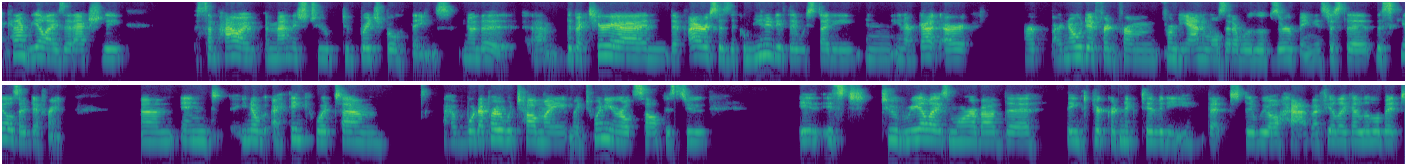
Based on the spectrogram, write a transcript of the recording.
I kind of realized that actually somehow I, I, managed to to bridge both things. You know, the um, the bacteria and the viruses, the communities that we study in in our gut are are, are no different from from the animals that I was observing. It's just the the are different. Um, and you know, I think what um, what I probably would tell my my 20 year old self is to is to realize more about the the interconnectivity that that we all have. I feel like a little bit.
